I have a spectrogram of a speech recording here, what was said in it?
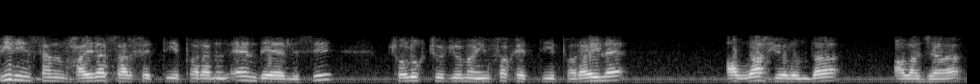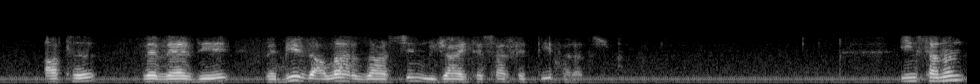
Bir insanın hayra sarf ettiği paranın en değerlisi çoluk çocuğuna infak ettiği parayla Allah yolunda alacağı atı ve verdiği ve bir de Allah rızası için mücahite sarf ettiği paradır. İnsanın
